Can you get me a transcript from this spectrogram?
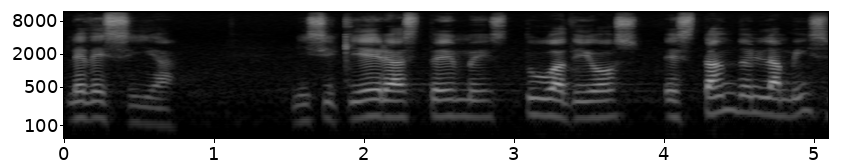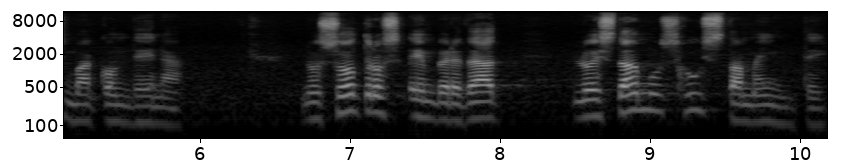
le decía, ni siquiera temes tú a Dios estando en la misma condena. Nosotros en verdad lo estamos justamente,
